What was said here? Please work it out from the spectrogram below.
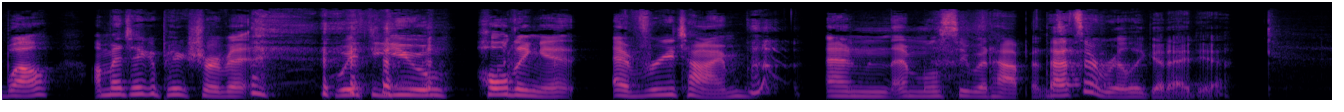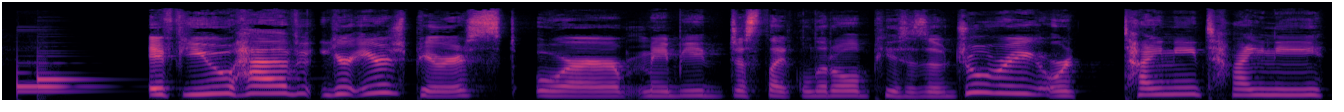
Well, I'm gonna take a picture of it with you holding it every time, and and we'll see what happens. That's a really good idea. If you have your ears pierced, or maybe just like little pieces of jewelry or tiny, tiny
